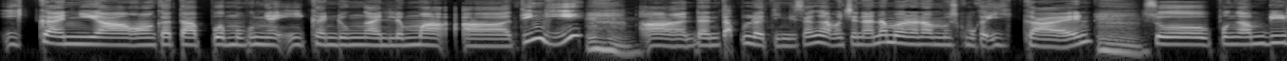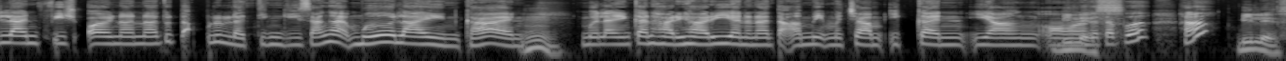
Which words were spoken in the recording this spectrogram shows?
ikan yang orang kata apa mempunyai kandungan lemak uh, tinggi Mhm. uh, dan tak perlu tinggi sangat. Macam Nana Nana suka makan ikan. Hmm. So, pengambilan fish oil Nana tu tak perlulah tinggi sangat. Melainkan, Hmm. melainkan hari-hari yang Nana tak ambil macam ikan yang orang Bilis. kata apa? Ha? Bilis.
